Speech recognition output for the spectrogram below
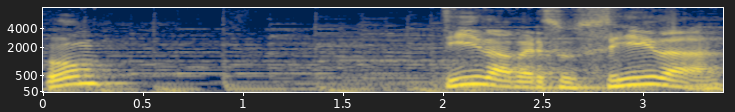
¡Pum! SIDA versus SIDA.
